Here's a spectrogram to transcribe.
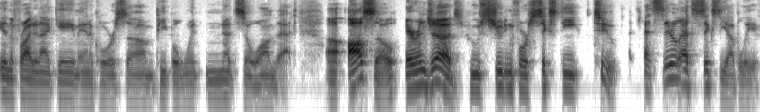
in the Friday night game, and of course, um, people went nuts so on that. Uh, also, Aaron Judge, who's shooting for 62 at still at 60, I believe.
